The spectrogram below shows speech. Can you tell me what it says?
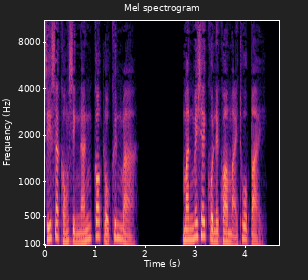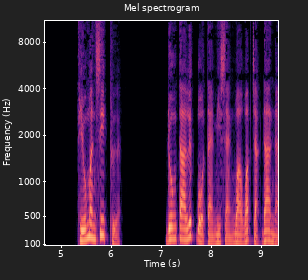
ศีรษะของสิ่งนั้นก็โผล่ขึ้นมา มันไม่ใช่คนในความหมายทั่วไป ผิวมันซีดเผือด ดวงตาลึกโบแต่มีแสงวาววับจากด้านใน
